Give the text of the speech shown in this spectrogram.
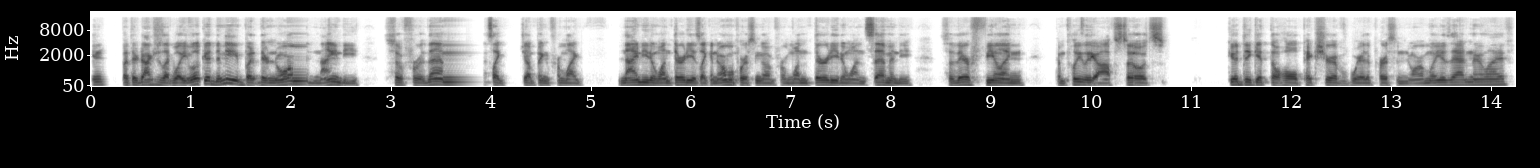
But their doctor's like, well, you look good to me, but they're normal 90. So for them, it's like jumping from like 90 to 130 is like a normal person going from 130 to 170. So they're feeling completely off. So it's good to get the whole picture of where the person normally is at in their life.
